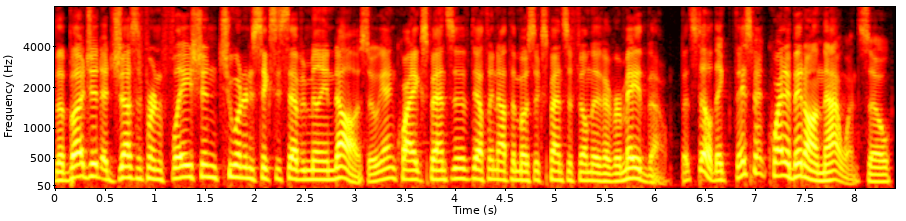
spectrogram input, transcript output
the budget adjusted for inflation, $267 million. So again, quite expensive. Definitely not the most expensive film they've ever made, though. But still, they, they spent quite a bit on that one. So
